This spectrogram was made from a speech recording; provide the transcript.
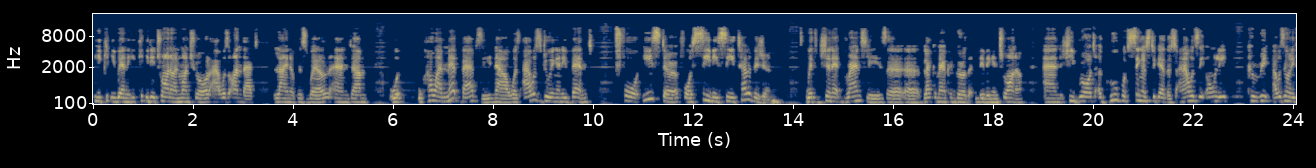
he, he when he, he did Toronto and Montreal, I was on that lineup as well. And um, how I met Babsy now was I was doing an event for Easter for CBC television with Jeanette Brantley, is a, a black American girl that living in Toronto. And she brought a group of singers together. So, and I was the only, Cari- I was the only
